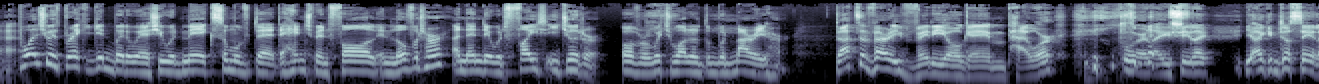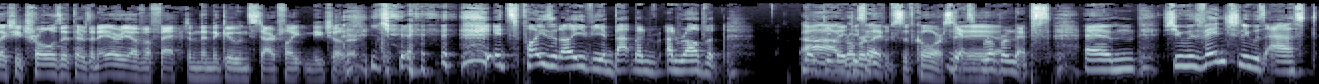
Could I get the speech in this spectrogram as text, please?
Uh, While she was breaking in, by the way, she would make some of the, the henchmen fall in love with her, and then they would fight each other over which one of them would marry her. That's a very video game power, where like she like yeah, I can just see it like she throws it. There's an area of effect, and then the goons start fighting each other. Yeah. it's Poison Ivy and Batman and Robin. Ah, rubber lips, of course. Yes, yeah, yeah. rubber lips. Um, she was eventually was asked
